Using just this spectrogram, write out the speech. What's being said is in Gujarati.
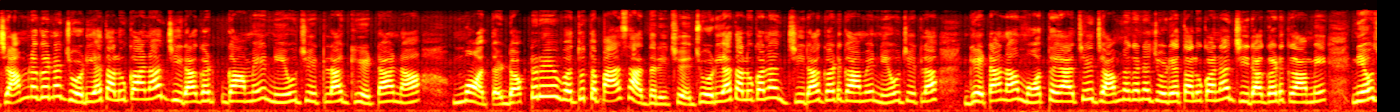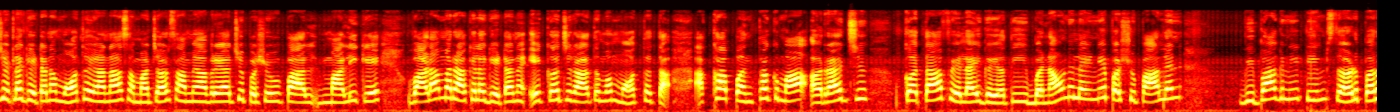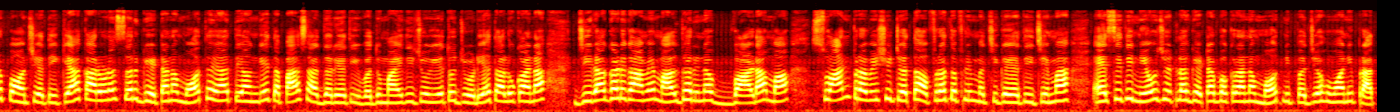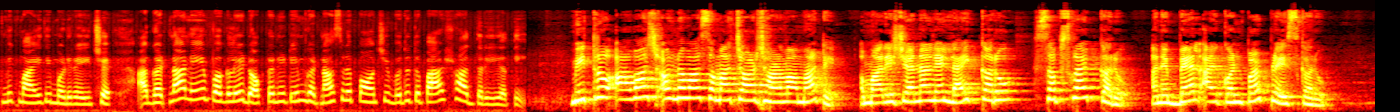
જામનગરના જોડિયા તાલુકાના જીરાગઢ ગામે નેવ જેટલા ઘેટાના મોત. ડોક્ટરે વધુ તપાસ હાથ ધરી છે. જોડિયા તાલુકાના જીરાગઢ ગામે નેવ જેટલા ઘેટાના મોત થયા છે. જામનગરના જોડિયા તાલુકાના જીરાગઢ ગામે નેવ જેટલા ઘેટાના મોત થયાના સમાચાર સામે આવી રહ્યા છે. પશુપાલ માલિકે વાડામાં રાખેલા ઘેટાના એક જ રાતમાં મોત થતાં આખા પંથકમાં અરાજકતા ફેલાઈ ગઈ હતી. બનાવને લઈને પશુપાલન વિભાગની ટીમ સ્થળ પર પહોંચી હતી. કયા કારણોસર ઘેટાના મોત થયા તે અંગે તપાસ હાથ ધરી હતી. વધુ માહિતી જોઈએ તો જોડિયા તાલુકાના જીરાગઢ ગામે માલધારીના વાડામાં શ્વાન પ્રવેશી જતા અફરાતફરી મચી ગઈ હતી, જેમાં એંસીથી નેવું જેટલા ઘેટા બકરાના મોત નિપજ્યા હોવાની પ્રાથમિક માહિતી મળી રહી છે. આ ઘટનાને પગલે ડોક્ટરની ટીમ ઘટનાસ્થળે પહોંચી વધુ તપાસ હાથ ધરી હતી. મિત્રો, આવા જ અવનવા સમાચાર જાણવા માટે અમારી ચેનલને લાઇક કરો, સબસ્ક્રાઇબ કરો અને બેલ આઇકોન પર પ્રેસ કરો.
